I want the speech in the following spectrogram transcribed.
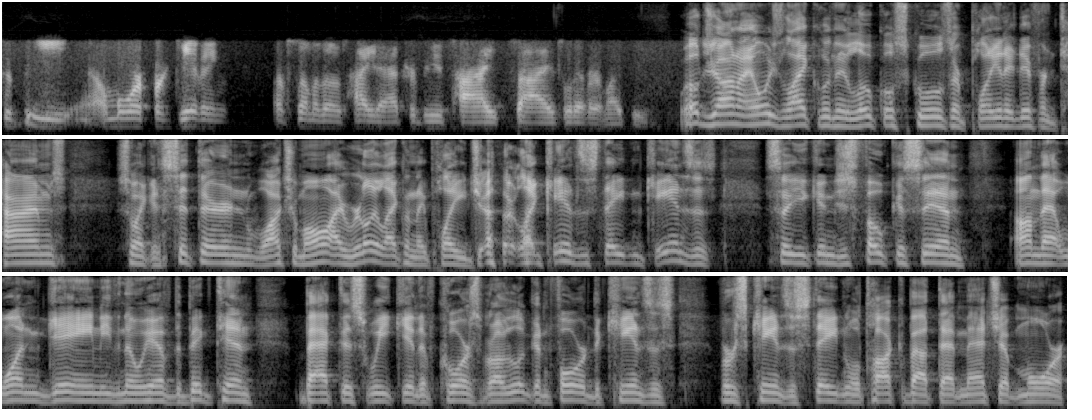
to be you know, more forgiving of some of those height attributes, height, size, whatever it might be. Well, John, I always like when the local schools are playing at different times so I can sit there and watch them all. I really like when they play each other, like Kansas State and Kansas, so you can just focus in on that one game, even though we have the Big Ten back this weekend, of course. But I'm looking forward to Kansas versus Kansas State, and we'll talk about that matchup more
